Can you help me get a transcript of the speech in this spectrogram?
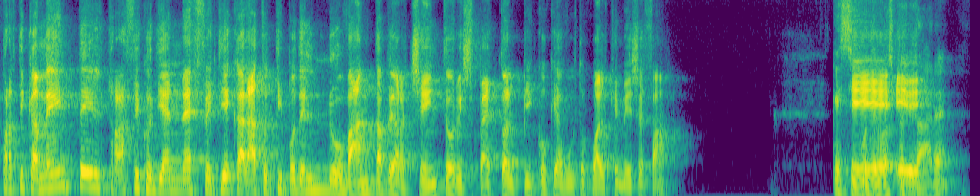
praticamente il traffico di NFT è calato tipo del 90% rispetto al picco che ha avuto qualche mese fa. Che si e, poteva aspettare.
